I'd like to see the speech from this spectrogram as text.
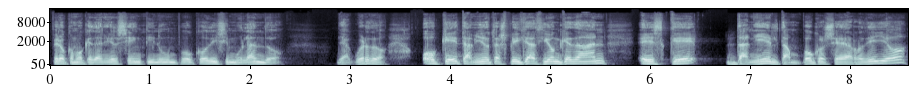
pero como que Daniel se inclinó un poco disimulando, ¿de acuerdo? O que también otra explicación que dan es que Daniel tampoco se arrodilló,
